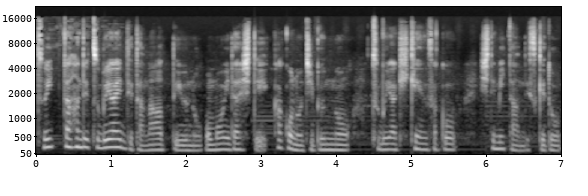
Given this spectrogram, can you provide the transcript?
ツイッターでつぶやいてたなっていうのを思い出して、過去の自分のつぶやき検索をしてみたんですけど、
